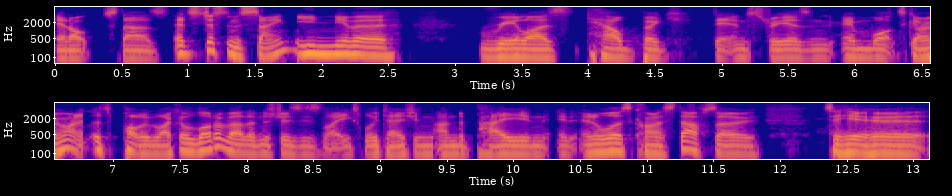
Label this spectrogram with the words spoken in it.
adult stars. It's just insane. You never realize how big that industry is and, and what's going on. It's probably like a lot of other industries is like exploitation, underpay and, and, and all this kind of stuff. So to hear her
